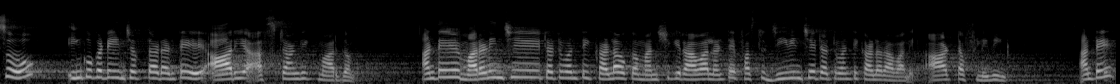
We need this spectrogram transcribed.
సో ఇంకొకటి ఏం చెప్తాడంటే ఆర్య అష్టాంగిక్ మార్గం. అంటే మరణించేటటువంటి కళ ఒక మనిషికి రావాలంటే ఫస్ట్ జీవించేటటువంటి కళ రావాలి. ఆర్ట్ ఆఫ్ లివింగ్ అంటే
